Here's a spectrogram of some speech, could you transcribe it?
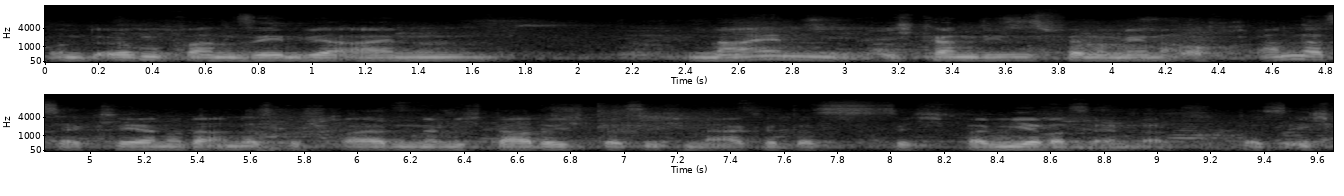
Und irgendwann sehen wir ein, nein, ich kann dieses Phänomen auch anders erklären oder anders beschreiben, nämlich dadurch, dass ich merke, dass sich bei mir was ändert, dass ich,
